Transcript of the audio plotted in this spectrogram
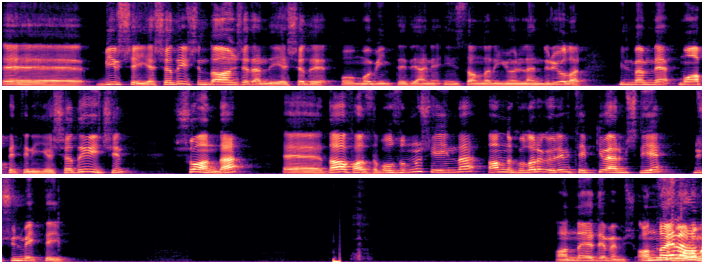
eee, bir şey yaşadığı için daha önceden de yaşadı o mobbing dedi yani insanların yönlendiriyorlar bilmem ne muhabbetini yaşadığı için şu anda eee, daha fazla bozulmuş yayında anlık olarak öyle bir tepki vermiş diye düşünmekteyim. Anlaya dememiş. Anlayın oğlum.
